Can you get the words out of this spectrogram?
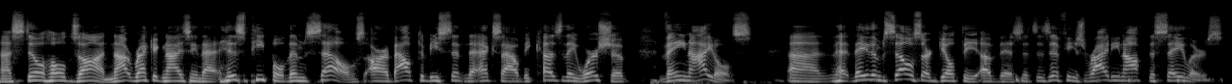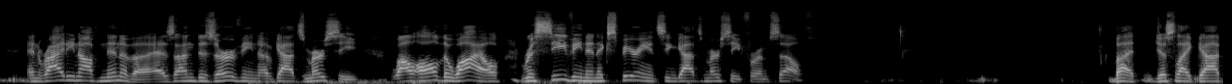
uh, still holds on, not recognizing that his people themselves are about to be sent into exile because they worship vain idols. Uh, that they themselves are guilty of this. It's as if he's writing off the sailors and writing off Nineveh as undeserving of God's mercy, while all the while receiving and experiencing God's mercy for himself. But just like God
